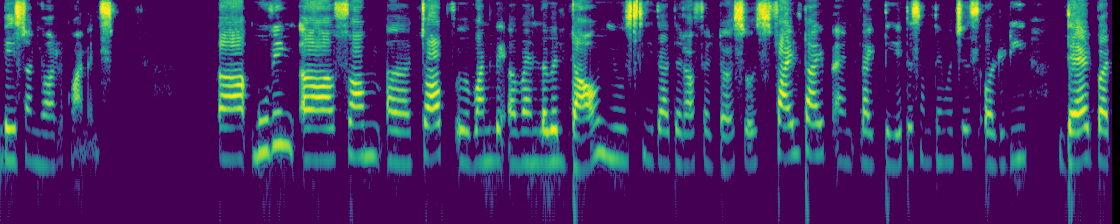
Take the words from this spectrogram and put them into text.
based on your requirements. Uh, moving uh, from uh, top uh, one, uh, one level down, you see that there are filters. So file type and like date is something which is already there, but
